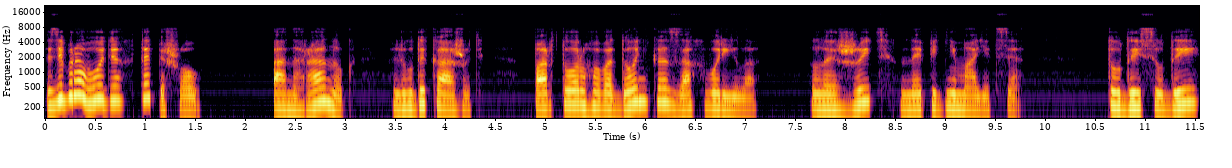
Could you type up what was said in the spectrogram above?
Зібрав одяг та пішов. А на ранок люди кажуть парторгова донька захворіла, лежить, не піднімається. Туди-сюди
